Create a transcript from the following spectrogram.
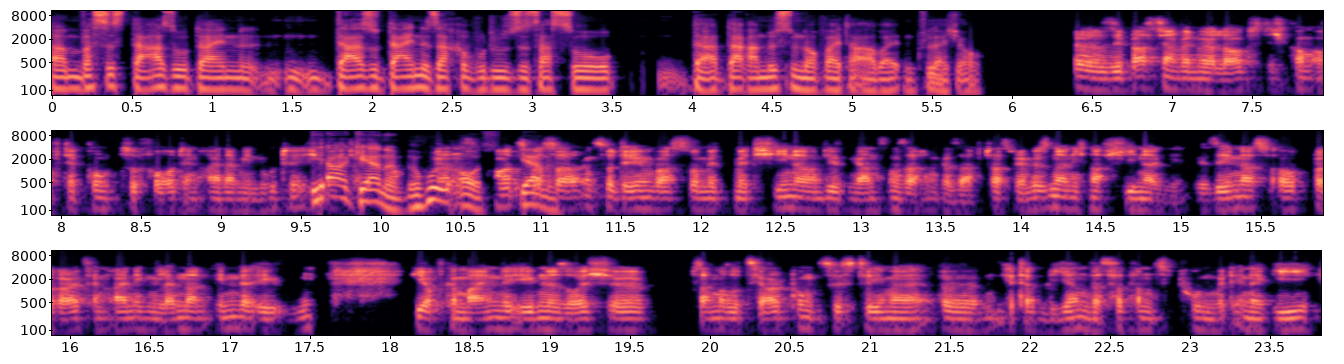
Ähm, was ist da so dein, da so deine Sache, wo du so sagst, so, da, daran müssen wir noch weiter arbeiten, vielleicht auch? Äh, Sebastian, wenn du erlaubst, ich komme auf den Punkt sofort in einer Minute. Ich ja, gerne. Wir holen aus. kurz gerne. was sagen zu dem, was du mit, mit China und diesen ganzen Sachen gesagt hast. Wir müssen da nicht nach China gehen. Wir sehen das auch bereits in einigen Ländern in der EU, die auf Gemeindeebene solche sagen wir, Sozialpunktsysteme äh, etablieren. Das hat dann zu tun mit Energie,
